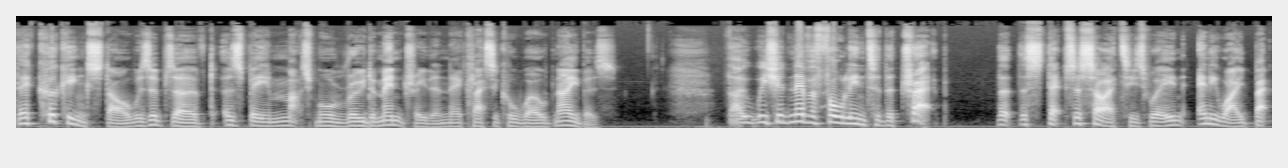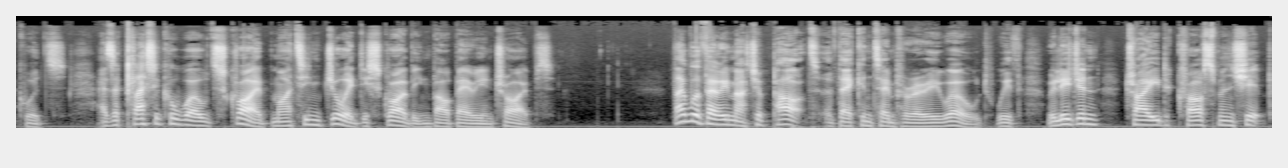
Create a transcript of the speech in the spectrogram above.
Their cooking style was observed as being much more rudimentary than their classical world neighbours. Though we should never fall into the trap that the steppe societies were in any way backwards, as a classical world scribe might enjoy describing barbarian tribes. They were very much a part of their contemporary world, with religion, trade, craftsmanship,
